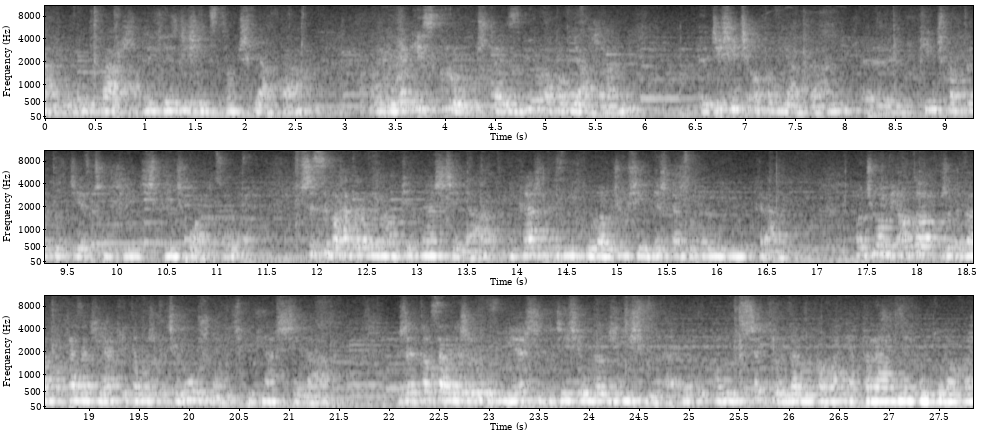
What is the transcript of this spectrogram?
nagród ważnych, jest 10 stron świata. E, Jaki jest klucz? To jest zbiór opowiadań, e, 10 opowiadań, 5 portretów dziewczyn, 5, 5 chłopców. Wszyscy bohaterowie mają 15 lat i każdy z nich urodził się i mieszka w zupełnie innym kraju. Chodziło mi o to, żeby Wam pokazać, jakie to może być różne mieć 15 lat, że to zależy również, gdzie się urodziliśmy, a, więc wszelkie uwarunkowania prawne, kulturowe,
